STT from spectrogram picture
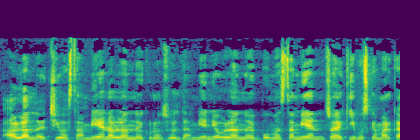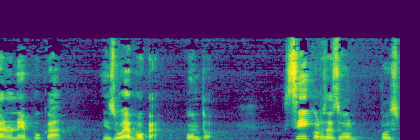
hablando de Chivas también, hablando de Cruz Azul también y hablando de Pumas también, son equipos que marcaron época en su época, punto. Sí, Cruz Azul, pues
